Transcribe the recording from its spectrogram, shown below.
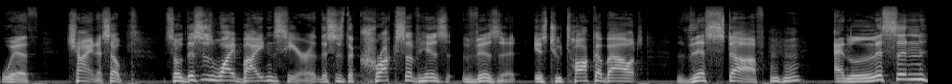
with China. So. So this is why Biden's here. This is the crux of his visit is to talk about this stuff mm-hmm. and listen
